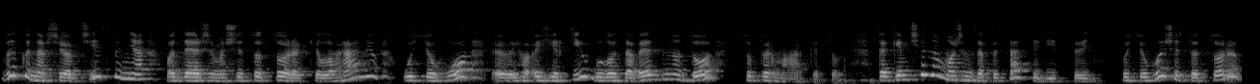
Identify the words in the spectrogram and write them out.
Виконавши обчислення, одержимо 640 кг усього е, гірків було завезено до супермаркету. Таким чином можемо записати відповідь. Усього 640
